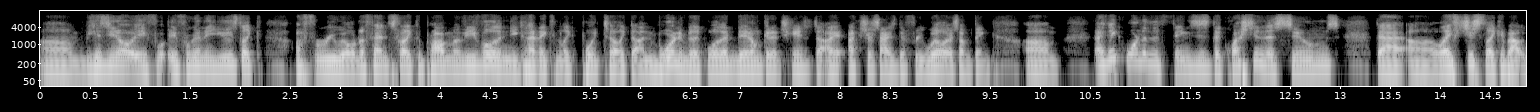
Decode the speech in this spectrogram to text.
Um, because you know, if if we're gonna use like a free will defense for like the problem of evil, then you kind of can like point to like the unborn and be like, well, then they don't get a chance to exercise their free will or something. Um, I think one of the things is the question assumes that uh, life's just like about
